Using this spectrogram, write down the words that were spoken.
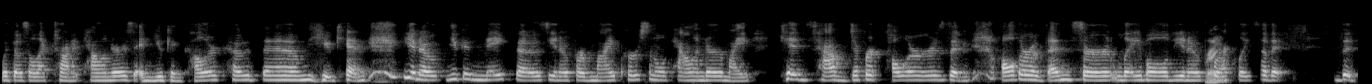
with those electronic calendars and you can color code them. You can, you know, you can make those, you know, for my personal calendar, my kids have different colors and all their events are labeled, you know, correctly right. so that the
